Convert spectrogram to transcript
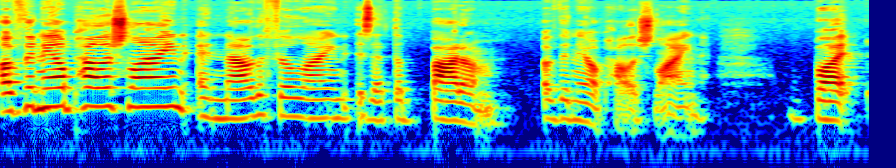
of the nail polish line and now the fill line is at the bottom of the nail polish line. But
